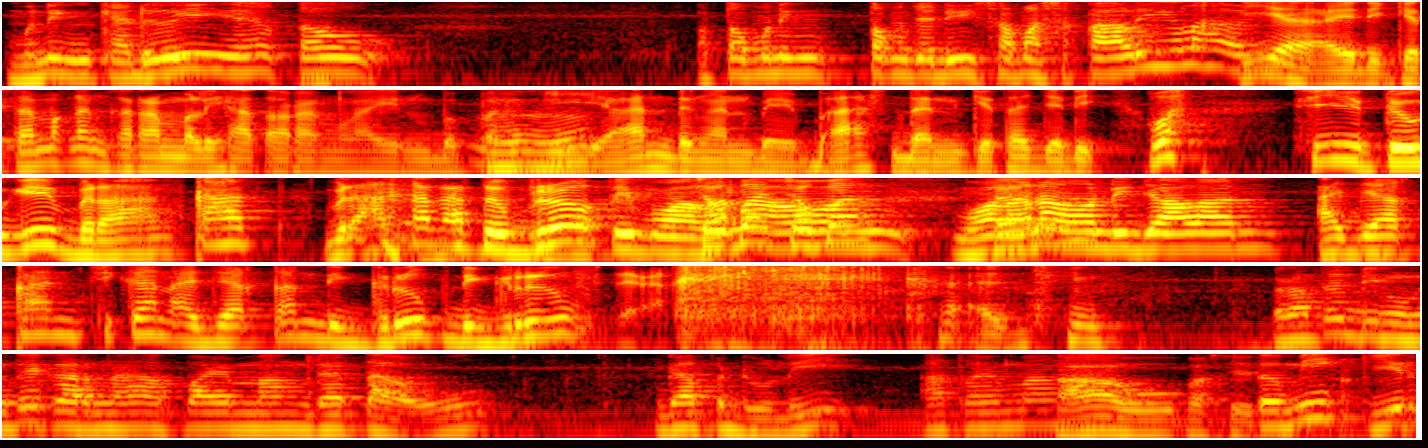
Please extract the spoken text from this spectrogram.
mending kadeui ya atau atau mending tong jadi sama sekali lah. Iya ID kita mah kan karena melihat orang lain bepergian dengan bebas dan kita jadi wah si itu ge berangkat berangkat atuh bro. Berarti coba naon, coba. moal naon di jalan. Ajakan cikan ajakan di grup di grup. Anjing. Orang tuh bingung teh karena apa emang nggak tahu nggak peduli atau emang tahu pasti. temikir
